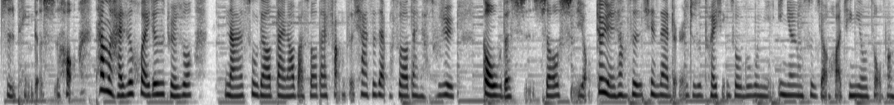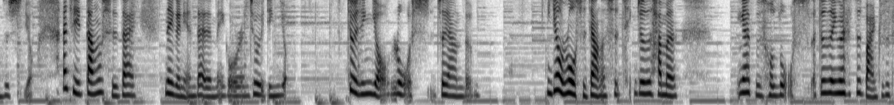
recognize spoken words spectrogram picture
制品的时候，他们还是会就是比如说。拿塑料袋，然后把塑料袋放着，下次再把塑料袋拿出去购物的时时候使用，就有点像是现在的人就是推行说，如果你硬要用塑胶的话，请你用这种方式使用。那其实当时在那个年代的美国人就已经有就已经有落实这样的，已经有落实这样的事情，就是他们。应该不是说落实，就是因为这反正就是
